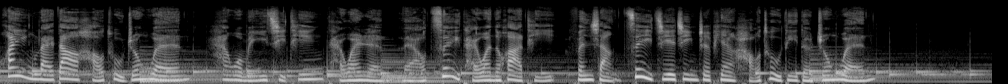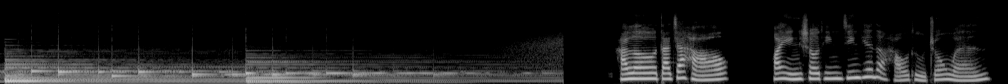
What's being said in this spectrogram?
欢迎来到好土中文，和我们一起听台湾人聊最台湾的话题，分享最接近这片好土地的中文。Hello，大家好，欢迎收听今天的好土中文。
